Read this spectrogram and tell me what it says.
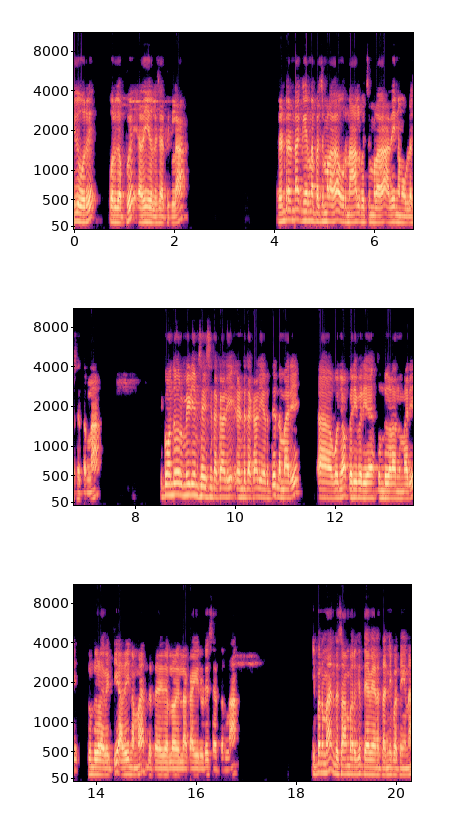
இது ஒரு ஒரு கப்பு. அதையும் இதில் சேர்த்துக்கலாம். ரெண்டு ரெண்டாக கீரண பச்சை மிளகா ஒரு நாலு பச்சை மிளகா அதையும் நம்ம உள்ளே சேர்த்துடலாம். இப்போ வந்து ஒரு மீடியம் சைஸ் தக்காளி ரெண்டு தக்காளி எடுத்து இந்த மாதிரி கொஞ்சம் பெரிய பெரிய துண்டுகளாக அந்த மாதிரி துண்டுகளை வெட்டி அதையும் நம்ம இந்த த- இதெல்லாம் எல்லா காய்கறியோடய சேர்த்துடலாம். இப்போ நம்ம இந்த சாம்பாருக்கு தேவையான தண்ணி பார்த்தீங்கன்னா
